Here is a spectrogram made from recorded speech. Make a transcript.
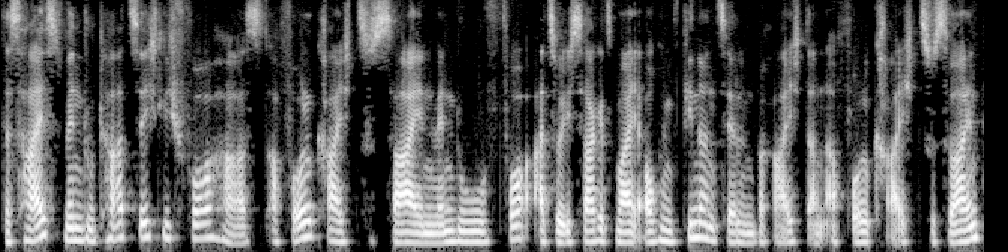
Das heißt, wenn du tatsächlich vorhast, erfolgreich zu sein, wenn du vor, also ich sage jetzt mal auch im finanziellen Bereich dann erfolgreich zu sein,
